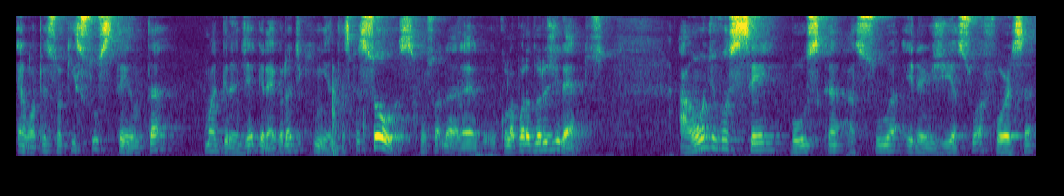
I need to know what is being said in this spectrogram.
é uma pessoa que sustenta uma grande egrégora de 500 pessoas, é, colaboradores diretos. Aonde você busca a sua energia, a sua força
